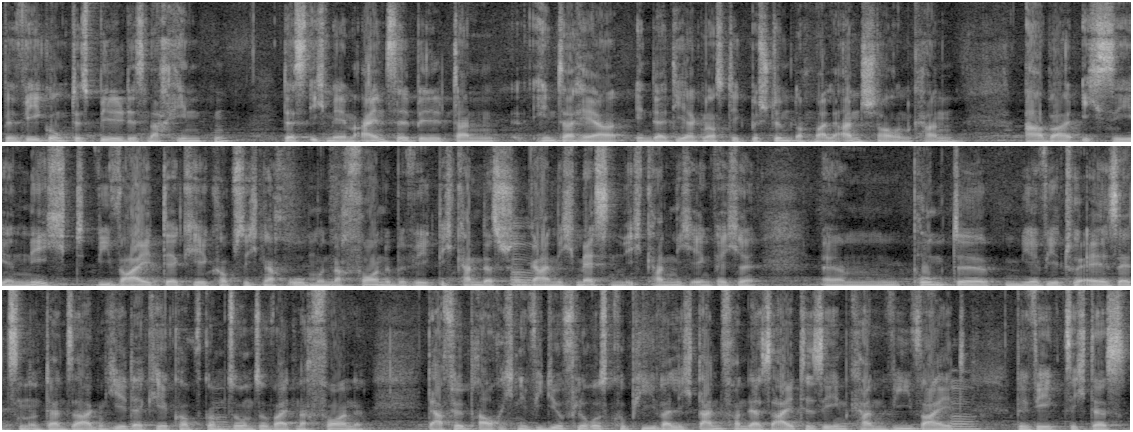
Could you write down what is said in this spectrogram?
Bewegung des Bildes nach hinten das ich mir im Einzelbild dann hinterher in der Diagnostik bestimmt nochmal anschauen kann. Aber ich sehe nicht, wie weit der Kehlkopf sich nach oben und nach vorne bewegt. Ich kann das schon mhm. gar nicht messen. Ich kann nicht irgendwelche ähm, Punkte mir virtuell setzen und dann sagen, hier der Kehlkopf kommt so und so weit nach vorne. Dafür brauche ich eine Videofluoroskopie, weil ich dann von der Seite sehen kann, wie weit mhm. bewegt sich das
